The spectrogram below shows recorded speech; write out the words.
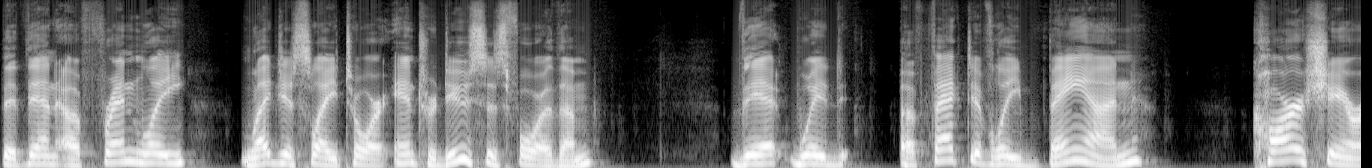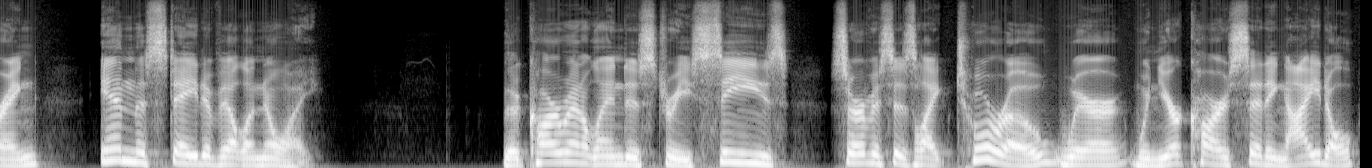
that then a friendly legislator introduces for them that would effectively ban car sharing in the state of Illinois. The car rental industry sees services like Turo, where when your car's sitting idle,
